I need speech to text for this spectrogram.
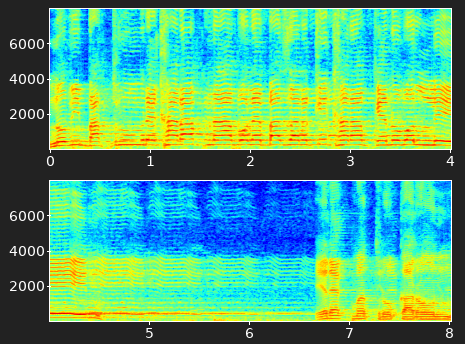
নবী বাথরুম রে খারাপ না বলে বাজারকে খারাপ কেন বললেন? এর একমাত্র কারণ,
